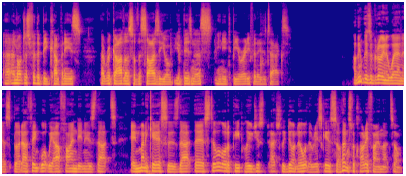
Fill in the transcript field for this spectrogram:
uh, and not just for the big companies. Uh, regardless of the size of your, your business, you need to be ready for these attacks. I think there's a growing awareness, but I think what we are finding is that in many cases that there's still a lot of people who just actually don't know what the risk is. So thanks for clarifying that, Tom.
